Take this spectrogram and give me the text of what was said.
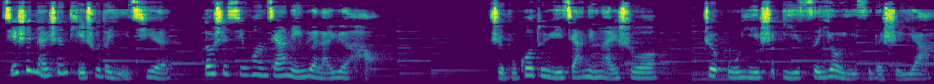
其实男生提出的一切都是希望佳宁越来越好。只不过对于佳宁来说，这无疑是一次又一次的施压。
